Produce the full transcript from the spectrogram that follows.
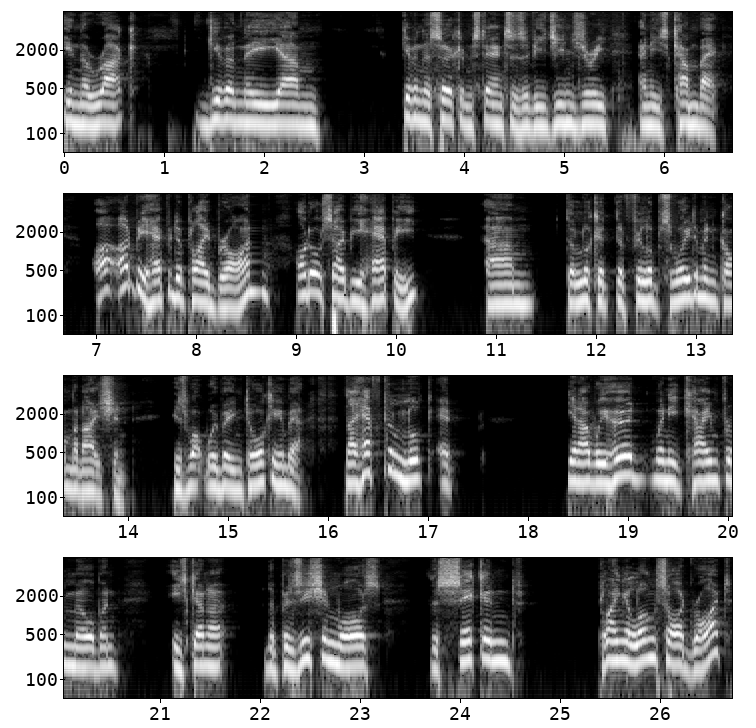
in the ruck, given the um, given the circumstances of his injury and his comeback. I, would be happy to play Brian. I'd also be happy um, to look at the Phillips Weideman combination, is what we've been talking about. They have to look at, you know, we heard when he came from Melbourne, he's going to, the position was the second playing alongside Wright,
